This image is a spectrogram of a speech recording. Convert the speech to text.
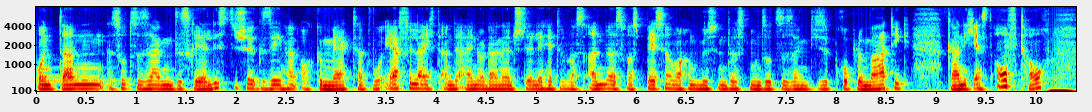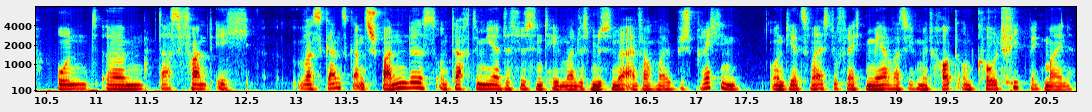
und dann sozusagen das realistischer gesehen hat, auch gemerkt hat, wo er vielleicht an der einen oder anderen Stelle hätte was anders, was besser machen müssen, dass man sozusagen diese Problematik gar nicht erst auftaucht. Und ähm, das fand ich was ganz, ganz Spannendes und dachte mir, das ist ein Thema, das müssen wir einfach mal besprechen. Und jetzt weißt du vielleicht mehr, was ich mit Hot und Cold Feedback meine.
